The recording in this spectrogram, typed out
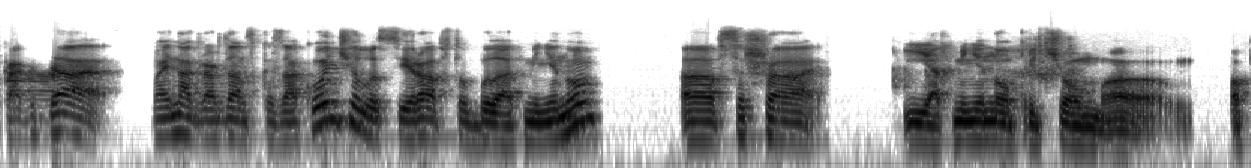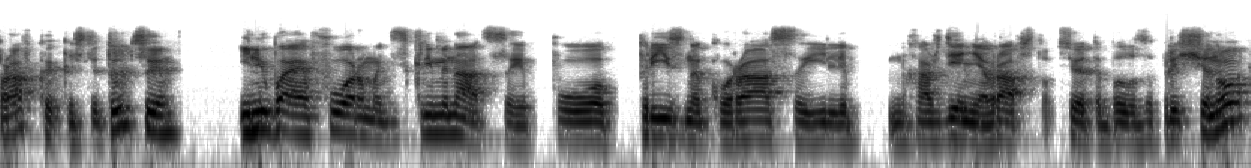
Когда война гражданская закончилась и рабство было отменено э, в США, и отменено причем э, поправкой Конституции, и любая форма дискриминации по признаку расы или нахождения в рабстве, все это было запрещено,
